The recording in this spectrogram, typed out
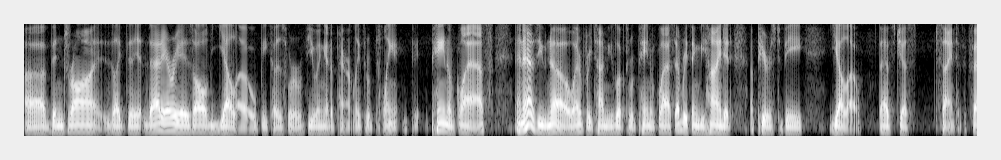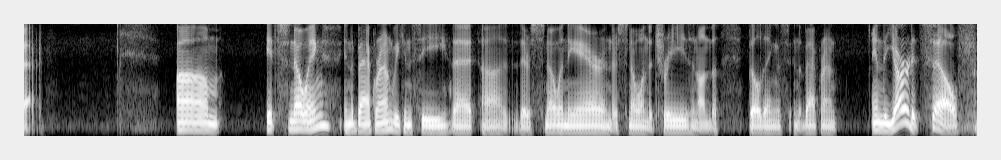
uh, been drawn, like the, that area is all yellow because we're viewing it apparently through a pane of glass. And as you know, every time you look through a pane of glass, everything behind it appears to be yellow. That's just scientific fact. Um, it's snowing in the background. We can see that uh, there's snow in the air and there's snow on the trees and on the buildings in the background. In the yard itself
